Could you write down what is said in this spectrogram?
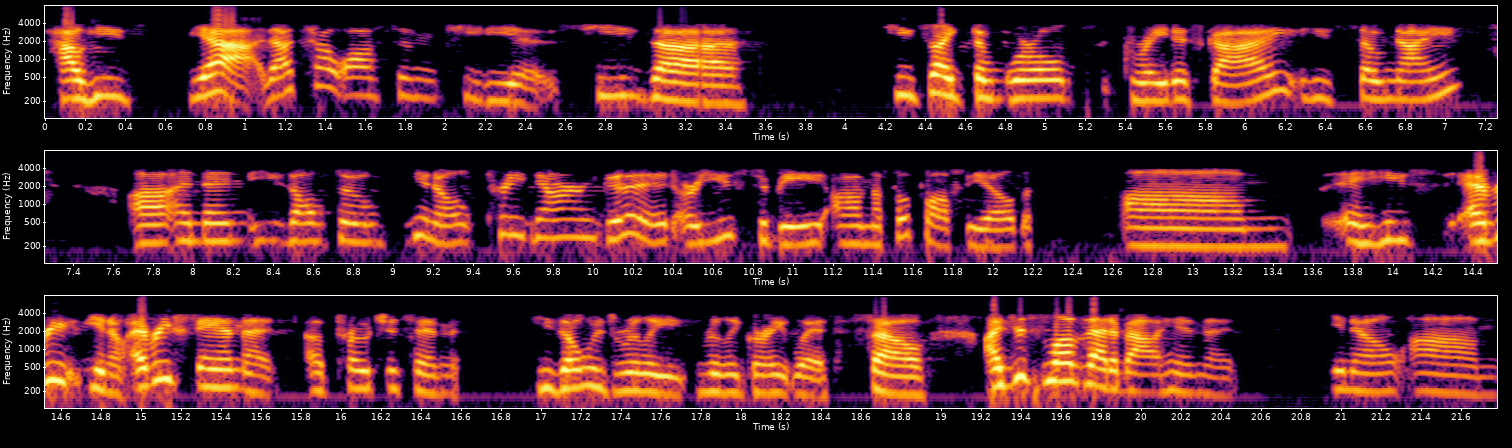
how he's yeah, that's how awesome TD is. He's uh he's like the world's greatest guy. He's so nice. Uh, and then he's also, you know, pretty darn good, or used to be, on the football field. Um, he's every, you know, every fan that approaches him, he's always really, really great with. So I just love that about him. That you know, um,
